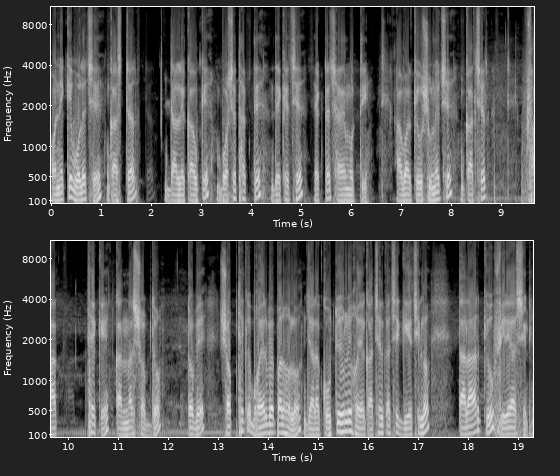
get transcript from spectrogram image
অনেকে বলেছে গাছটার ডালে কাউকে বসে থাকতে দেখেছে একটা ছায়ামূর্তি। আবার কেউ শুনেছে গাছের ফাঁক থেকে কান্নার শব্দ। তবে সব থেকে ভয়ের ব্যাপার হলো, যারা কৌতূহলী হয়ে গাছের কাছে গিয়েছিল, তারা আর কেউ ফিরে আসেনি।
